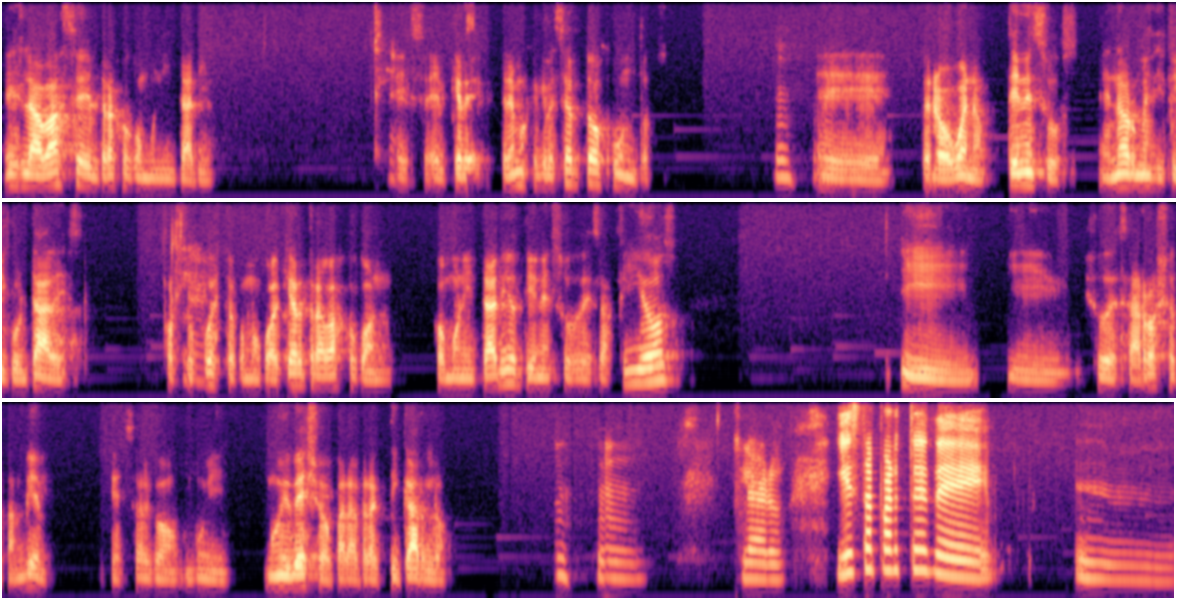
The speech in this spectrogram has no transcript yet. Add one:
es la base del trabajo comunitario. Es el tenemos que crecer todos juntos. Eh, pero bueno, tiene sus enormes dificultades. Por supuesto, como cualquier trabajo con, comunitario, tiene sus desafíos y, su desarrollo también, que es algo muy, muy bello para practicarlo. Claro. Y esta parte de, mm,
